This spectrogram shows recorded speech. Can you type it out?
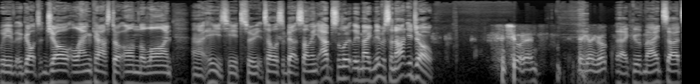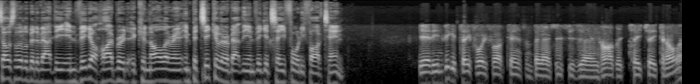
We've got Joel Lancaster on the line. Uh, he is here to tell us about something absolutely magnificent, aren't you, Joel? Sure am. How you going, Rob? Uh, good, mate. So tell us a little bit about the Invigor hybrid canola, and in particular about the Invigor T4510. Yeah, the Invigor T4510 from BASF is a hybrid TT canola.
